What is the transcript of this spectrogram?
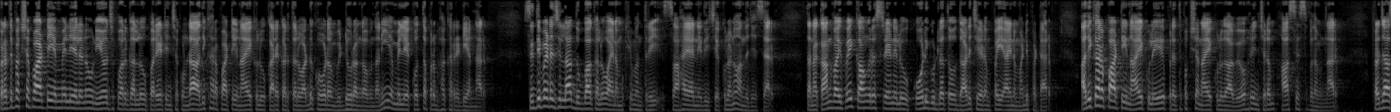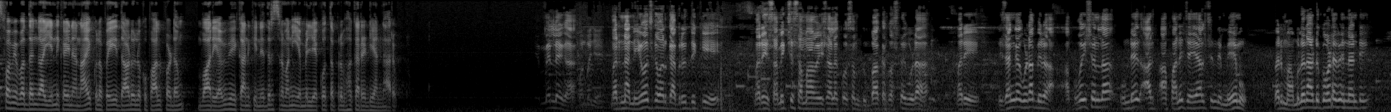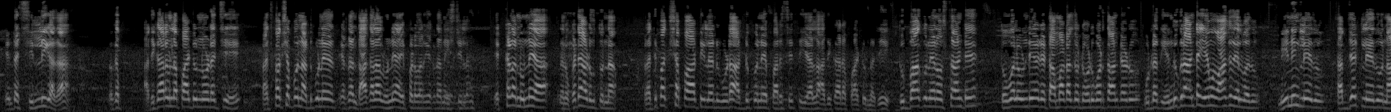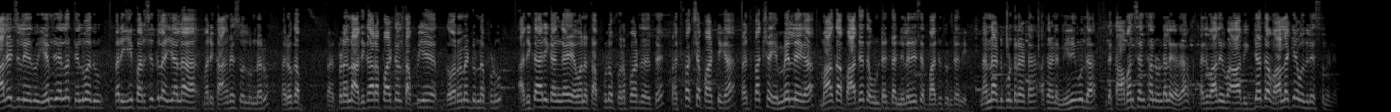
ప్రతిపక్ష పార్టీ ఎమ్మెల్యేలను నియోజకవర్గాల్లో పర్యటించకుండా అధికార పార్టీ నాయకులు కార్యకర్తలు అడ్డుకోవడం విడ్డూరంగా ఉందని ఎమ్మెల్యే కొత్త ప్రభాకర్ రెడ్డి అన్నారు. సిద్దిపేట జిల్లా దుబ్బాకలో ఆయన ముఖ్యమంత్రి సహాయ నిధి చెక్కులను అందజేశారు. తన కాన్వాయ్పై కాంగ్రెస్ శ్రేణులు కోడిగుడ్లతో దాడి చేయడంపై ఆయన మండిపడ్డారు. అధికార పార్టీ నాయకులే ప్రతిపక్ష నాయకులుగా వ్యవహరించడం హాస్యాస్పదమన్నారు. ప్రజాస్వామ్యబద్ధంగా ఎన్నికైన నాయకులపై దాడులకు పాల్పడడం వారి అవివేకానికి నిదర్శనమని ఎమ్మెల్యే కొత్త ప్రభాకర్ రెడ్డి అన్నారు. ఎమ్మెల్యేగా మరి నా నియోజకవర్గ అభివృద్ధికి మరి సమీక్ష సమావేశాల కోసం దుబ్బాకకు వస్తే కూడా మరి నిజంగా కూడా మీరు అపోజిషన్లో ఉండే ఆ- పని చేయాల్సింది మేము. మరి మమ్మల్ని అడ్డుకోవడం ఏంటంటే ఎంత చిల్లి కదా. ఒక అధికారంలో పార్టీ ఉన్నోడు వచ్చి ప్రతిపక్ష పోయిన అడ్డుకునే ఎక్కడ దాఖలాలు ఉన్నాయా? ఇప్పటివరకు ఎక్కడన్నా హిస్టరీలో? ఎక్కడ ఉన్నాయా? నేను ఒకటే అడుగుతున్నా. ప్రతిపక్ష పార్టీలను కూడా అడ్డుకునే పరిస్థితి ఇవాళ అధికార పార్టీ ఉన్నది. దుబ్బాకు నేను వస్తా అంటే తొవ్వలు ఉండి టమాటాలతో ఓడి కొడతా అంటాడు. గుడ్డ ఎందుకురా అంటే ఏమో మాకు తెలియదు. మీనింగ్ లేదు సబ్జెక్ట్ లేదు నాలెడ్జ్ లేదు ఏం చేయాలో తెలియదు. మరి ఈ పరిస్థితిలో ఇవాళ మరి కాంగ్రెస్ వాళ్ళు ఉన్నారు. మరి ఒక ఎప్పుడైనా అధికార పార్టీలు తప్పు గవర్నమెంట్ ఉన్నప్పుడు అధికారికంగా ఏమైనా తప్పులో పొరపాటు అయితే ప్రతిపక్ష పార్టీగా ప్రతిపక్ష ఎమ్మెల్యేగా మాకు ఆ బాధ్యత ఉంటుంది దాన్ని నిలదీసే బాధ్యత ఉంటుంది. నన్ను అడ్డుకుంటారట. అసలు మీనింగ్ ఉందా? కామన్ సెన్స్ అని ఉండాలి కదా. అది వాళ్ళు ఆ విజ్ఞత వాళ్ళకే వదిలేస్తున్నాను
